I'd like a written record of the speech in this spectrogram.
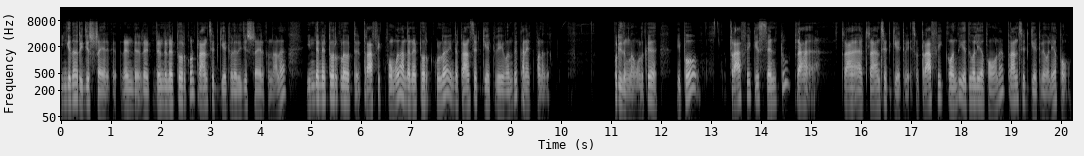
இங்க தான் ரிஜிஸ்டர் ஆயிருக்கு. 2 2 நெட்வொர்க்கும் டிரான்சிட் கேட்வேல ரிஜிஸ்டர் ஆயிருக்கனால, இந்த நெட்வொர்க்ல டிராஃபிக் போம்போது அந்த நெட்வொர்க்குள்ள இந்த டிரான்சிட் கேட்வே வந்து கனெக்ட் பண்ணுது. புரியுதுங்களா உங்களுக்கு? இப்போ டிராஃபிக் இஸ் சென்ட் டூ ட்ரா ட்ரா டிரான்சிட் கேட்வே. ஸோ டிராஃபிக் வந்து எது வழியா போகும்னா, டிரான்சிட் கேட்வே வழியா போகும்.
